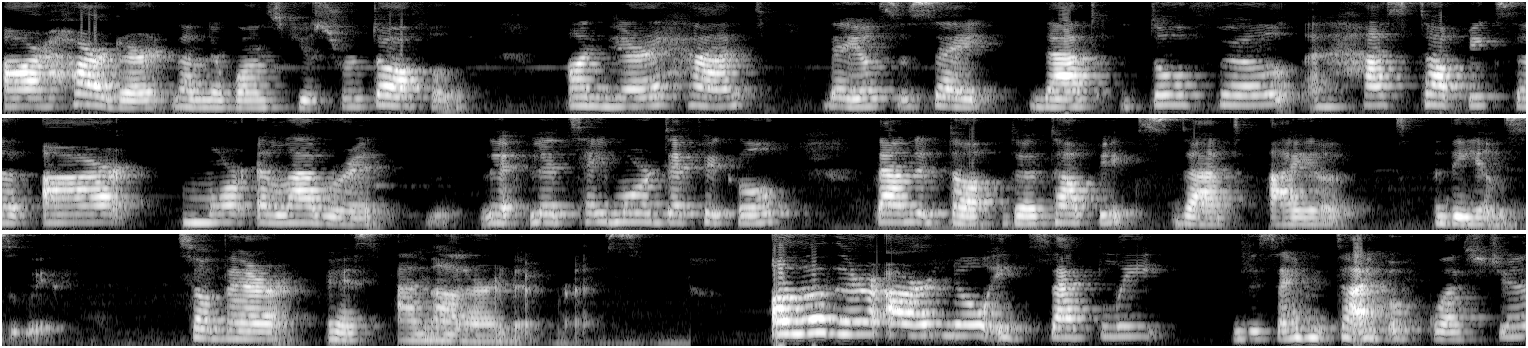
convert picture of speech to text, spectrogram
are harder than the ones used for TOEFL. On the other hand, they also say that TOEFL has topics that are more elaborate, let, us say more difficult than the, top, the topics that IELTS deals with. So there is another difference. Although there are no exactly the same type of question,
